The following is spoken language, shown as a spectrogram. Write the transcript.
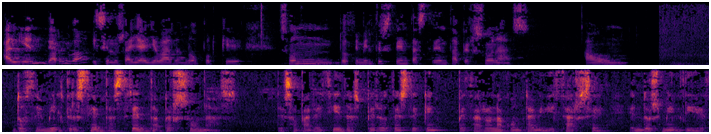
alguien de arriba y se los haya llevado, ¿no? Porque son 12.330 personas aún. 12.330 personas desaparecidas, pero desde que empezaron a contabilizarse en 2010,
